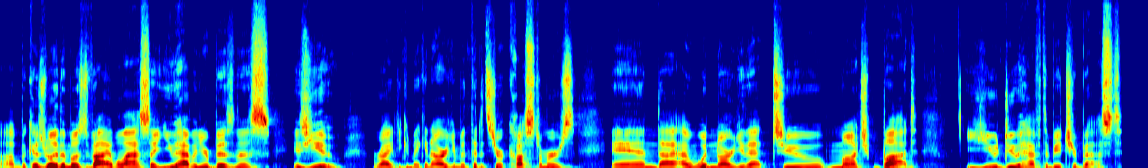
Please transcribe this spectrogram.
Uh, because really, the most valuable asset you have in your business is you, right? You can make an argument that it's your customers, and I, I wouldn't argue that too much, but you do have to be at your best.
